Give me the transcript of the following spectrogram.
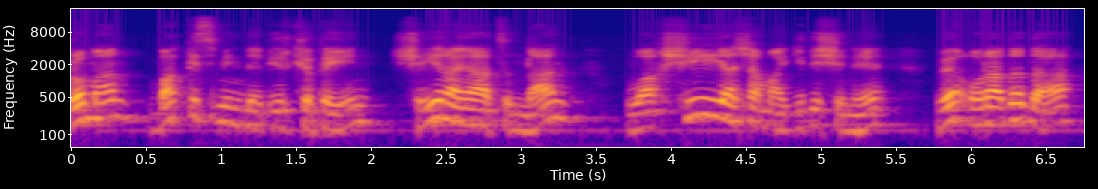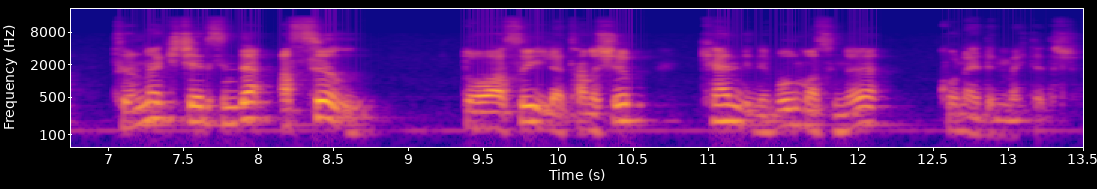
Roman Bak isminde bir köpeğin şehir hayatından vahşi yaşama gidişini ve orada da tırnak içerisinde asıl doğası ile tanışıp kendini bulmasını konu edinmektedir.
